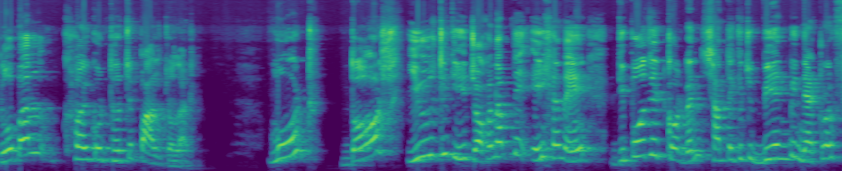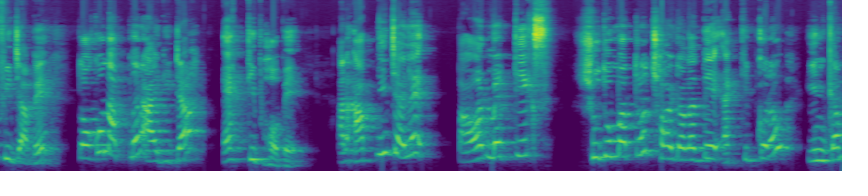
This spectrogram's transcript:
গ্লোবাল ক্রয় করতে হচ্ছে পাঁচ ডলার মোট দশ ইউএসডিটি যখন আপনি এইখানে ডিপোজিট করবেন, সাথে কিছু বিএনবি নেটওয়ার্ক ফি যাবে, তখন আপনার আইডিটা অ্যাক্টিভ হবে। আর আপনি চাইলে পাওয়ার ম্যাট্রিক্স শুধুমাত্র ছয় ডলার দিয়ে অ্যাক্টিভ করেও ইনকাম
